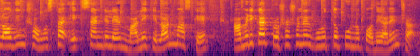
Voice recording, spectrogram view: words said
ব্লগিং সংস্থা এক্স স্যান্ডেলের মালিক ইলন মাস্ককে আমেরিকার প্রশাসনের গুরুত্বপূর্ণ পদে আনেন ট্রাম্প।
